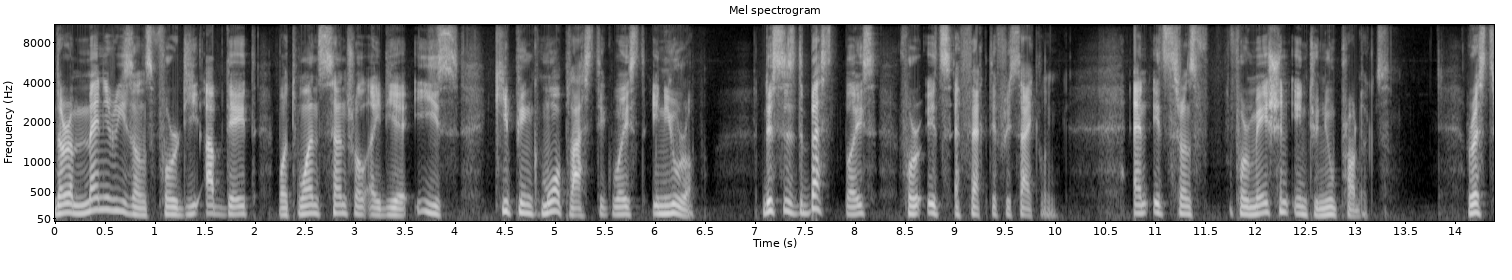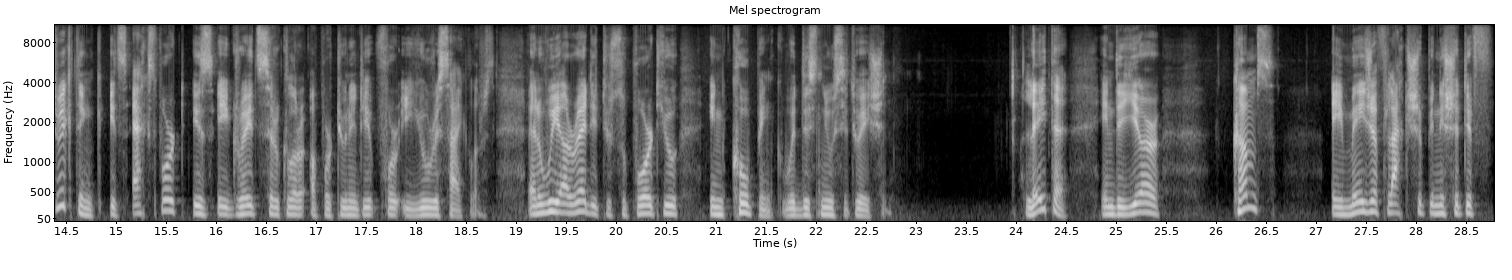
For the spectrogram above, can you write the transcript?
There are many reasons for the update, but one central idea is keeping more plastic waste in Europe. This is the best place for its effective recycling and its transformation into new products. Restricting its export is a great circular opportunity for EU recyclers, and we are ready to support you in coping with this new situation. Later in the year comes a major flagship initiative,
